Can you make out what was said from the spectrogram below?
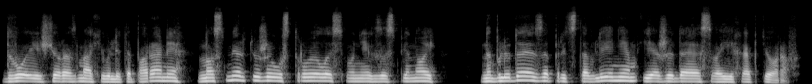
Двое еще размахивали топорами, но смерть уже устроилась у них за спиной, наблюдая за представлением и ожидая своих актеров.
